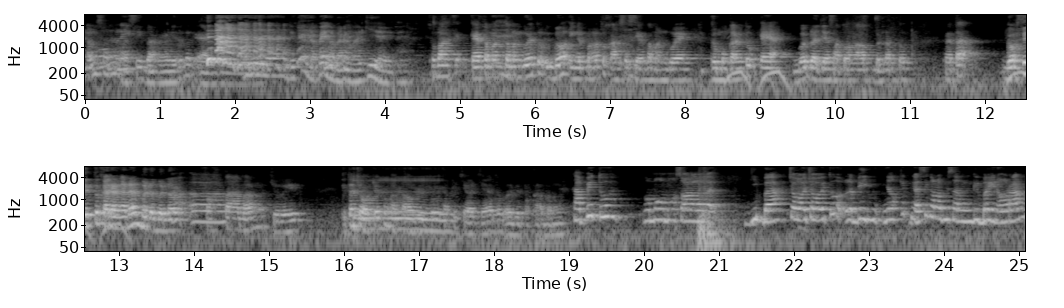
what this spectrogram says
Kamu sadar publik. nggak sih belakangan itu tuh kayak Iya, dia tuh kenapa ya nggak bareng lagi ya gitu. Sumpah kayak- teman-teman gue tuh, gue inget banget tuh kasus yang teman gue gemukkan itu kayak gue belajar satu hal bener tuh. Ternyata gosip tuh kadang-kadang bener-bener fakta banget cuy. Kita cowok-cowok tuh nggak tahu Hmm. itu, tapi cewek-cewek tuh lebih peka banget. Tapi tuh ngomong-ngomong soal gibah, cowok-cowok itu lebih nyelkit gak sih kalau misalnya ngibahin orang?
